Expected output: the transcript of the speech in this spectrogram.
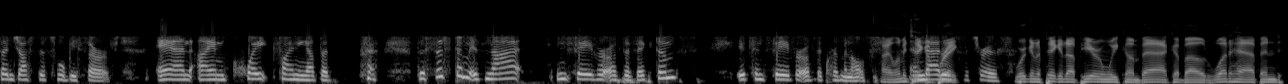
then justice will be served. And I'm quite finding out that the system is not in favor of the victims; it's in favor of the criminals. All right. Let me take and a that is break. the truth. We're going to pick it up here when we come back about what happened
